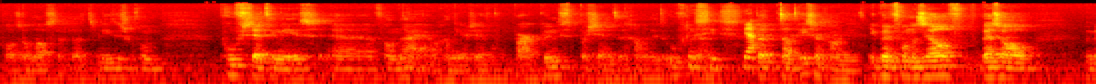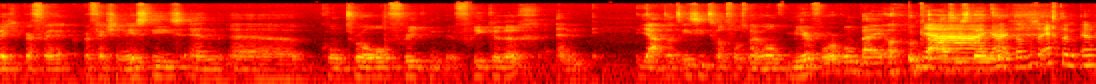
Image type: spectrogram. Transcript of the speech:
vooral zo lastig. Dat het niet een soort van proefsetting is eh, van, nou ja, we gaan eerst even op een paar kunstpatiënten gaan we dit oefenen. Precies. Ja. Dat, dat is er gewoon niet. Ik ben van mezelf best wel een beetje perfe- perfectionistisch en eh, control freak, freakerig. En ja, dat is iets wat volgens mij wel meer voorkomt bij ook Ja, ja, dat is echt een, een,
